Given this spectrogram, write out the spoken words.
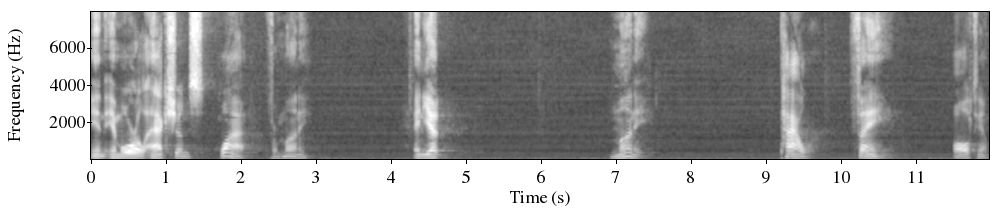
in immoral actions. Why? For money. And yet, money, power, fame, all temporal.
